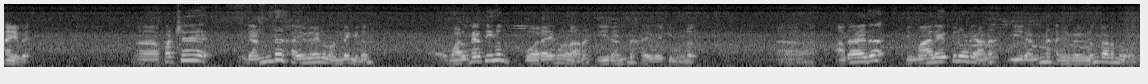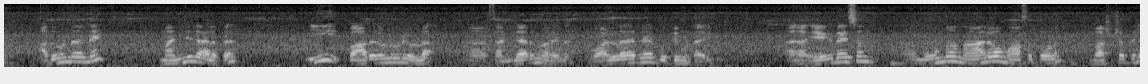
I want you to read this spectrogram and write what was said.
ഹൈവേ പക്ഷേ രണ്ട് ഹൈവേകൾ ഉണ്ടെങ്കിലും വളരെ വളരെയധികം പോരായ്മകളാണ് ഈ രണ്ട് ഹൈവേക്കുമുള്ളത് അതായത് ഹിമാലയത്തിലൂടെയാണ് ഈ രണ്ട് ഹൈവേകളും കടന്നു പോകുന്നത്. അതുകൊണ്ട് തന്നെ മഞ്ഞുകാലത്ത് ഈ പാതകളിലൂടെയുള്ള സഞ്ചാരം എന്ന് പറയുന്നത് വളരെ ബുദ്ധിമുട്ടായിരിക്കും. ഏകദേശം മൂന്നോ നാലോ മാസത്തോളം വർഷത്തിൽ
